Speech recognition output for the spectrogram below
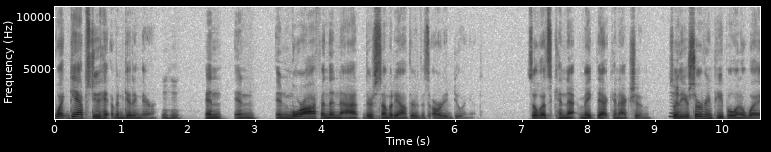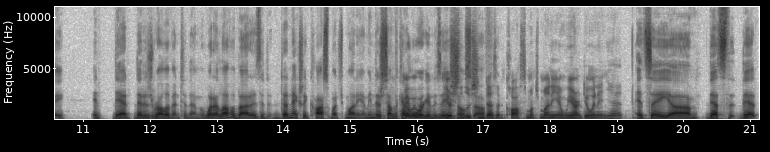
what gaps do you have in getting there? Mm-hmm. And and and more often than not, there's somebody out there that's already doing it. So let's connect, make that connection, so Yeah. that you're serving people in a way it, that that is relevant to them. What I love about it is it doesn't actually cost much money. I mean, there's some kind Wait, of wait, organizational Your solution stuff. doesn't cost much money, and we aren't doing it yet. It's a um, that's the, that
